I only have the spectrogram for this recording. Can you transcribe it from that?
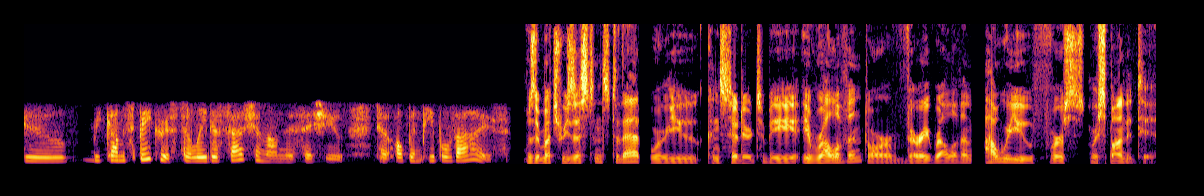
to become speakers to lead a session on this issue to open people's eyes. Was there much resistance to that? Were you considered to be irrelevant or very relevant? How were you first responded to?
